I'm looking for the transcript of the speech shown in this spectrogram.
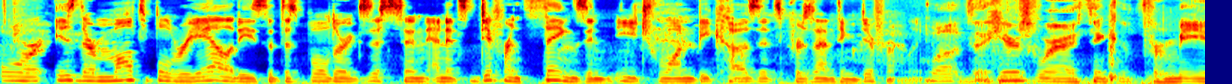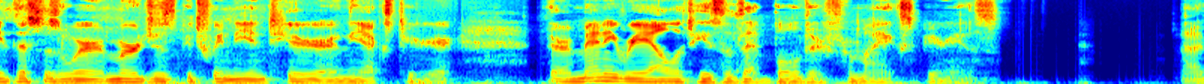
Or is there multiple realities that this boulder exists in and it's different things in each one because it's presenting differently? Well, th- here's where I think for me, this is where it merges between the interior and the exterior. There are many realities of that boulder from my experience. I,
